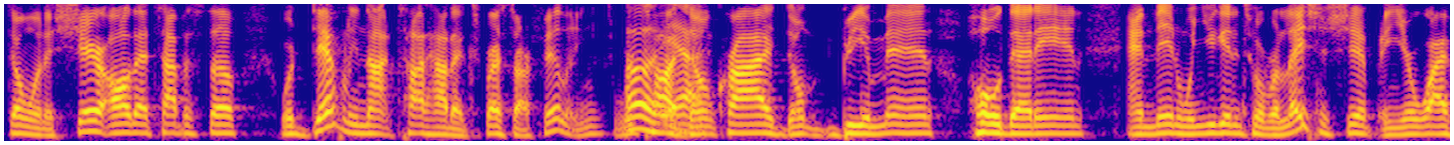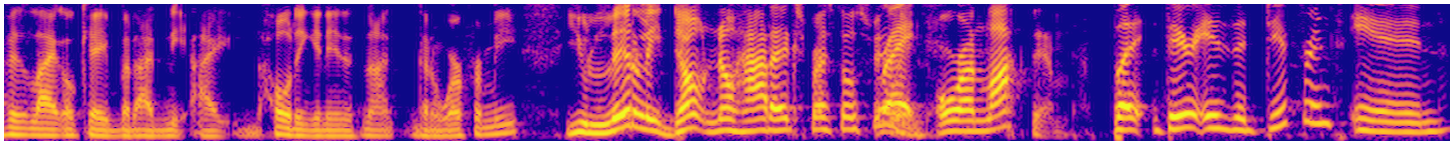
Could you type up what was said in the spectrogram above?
don't want to share all that type of stuff. We're definitely not taught how to express our feelings. We're Oh, taught yeah. don't cry, don't be a man, hold that in. And then when you get into a relationship and your wife is like, "Okay, but I need I holding it in is not going to work for me." You literally don't know how to express those feelings Right. or unlock them. But there is a difference in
